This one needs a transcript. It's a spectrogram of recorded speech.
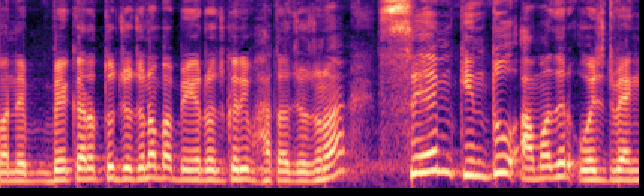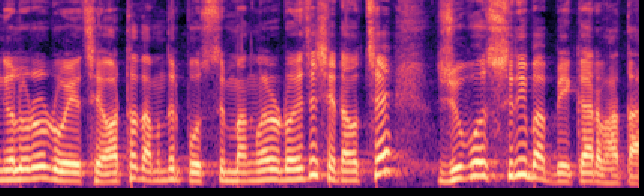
মানে বেকারত্ব যোজনা বা বেরোজগারি ভাতা যোজনা। সেম কিন্তু আমাদের ওয়েস্ট বেঙ্গলেরও রয়েছে, অর্থাৎ আমাদের পশ্চিমবাংলারও রয়েছে, সেটা হচ্ছে যুবশ্রী বা বেকার ভাতা।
